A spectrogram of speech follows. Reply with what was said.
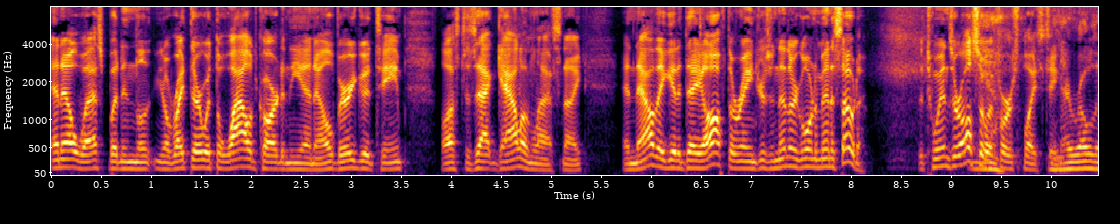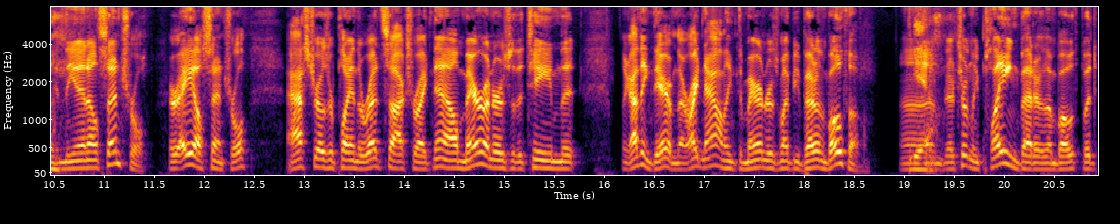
NL West, but in the you know right there with the wild card in the NL. Very good team. Lost to Zac Gallen last night, and now they get a day off. The Rangers, and then they're going to Minnesota. The Twins are also a first place team. they're rolling. in the NL Central or AL Central. Astros are playing the Red Sox right now. Mariners are the team that, like I think they're right now. I think the Mariners might be better than both of them. Um, Yeah. they're certainly playing better than both, but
